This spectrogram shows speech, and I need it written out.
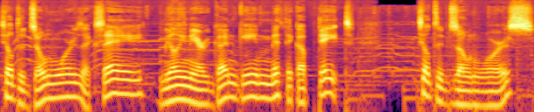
Tilted Zone Wars XA. Millionaire Gun Game Mythic Update. Tilted Zone Wars.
